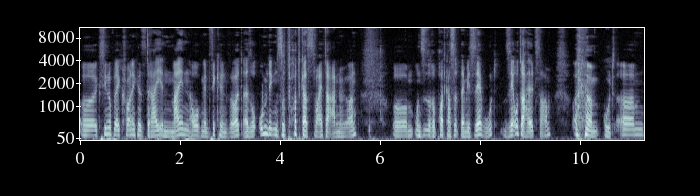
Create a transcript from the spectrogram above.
äh, Xenoblade Chronicles 3 in meinen Augen entwickeln wird, also unbedingt unsere Podcast weiter anhören. Ähm, unsere Podcasts sind nämlich sehr gut, sehr unterhaltsam. Ähm, gut, ähm,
